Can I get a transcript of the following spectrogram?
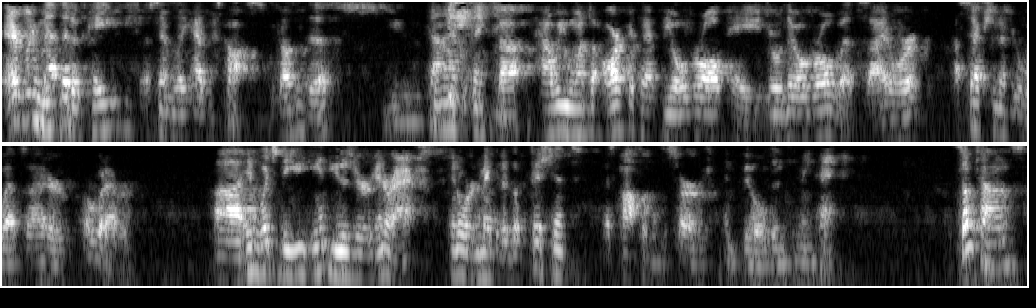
Every method of page assembly has its costs. Because of this, you kind of have to think about how we want to architect the overall page or the overall website or a section of your website or, or whatever, uh, in which the end user interacts in order to make it as efficient as possible to serve and build and to maintain. Sometimes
